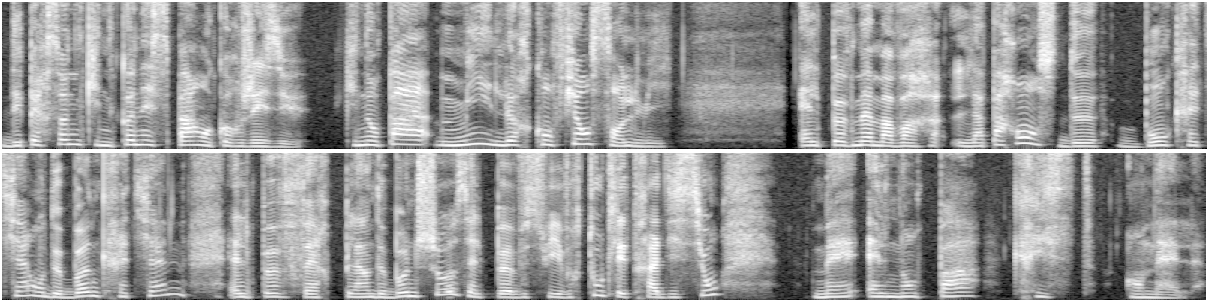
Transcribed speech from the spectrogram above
des personnes qui ne connaissent pas encore Jésus, qui n'ont pas mis leur confiance en lui. Elles peuvent même avoir l'apparence de bons chrétiens ou de bonnes chrétiennes, elles peuvent faire plein de bonnes choses, elles peuvent suivre toutes les traditions, mais elles n'ont pas Christ en elles.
